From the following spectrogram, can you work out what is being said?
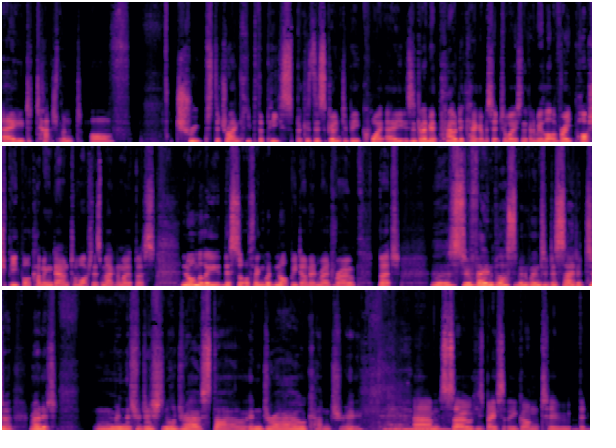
a detachment of troops to try and keep the peace because this is going to be quite a this is going to be a powder keg of a situation. There's going to be a lot of very posh people coming down to watch this magnum opus. Normally, this sort of thing would not be done in Red Row, but uh, Sylvain Blossom in Winter decided to run it mm, in the traditional Drow style in Drow country. Um, so he's basically gone to the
